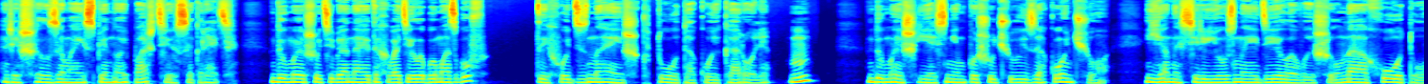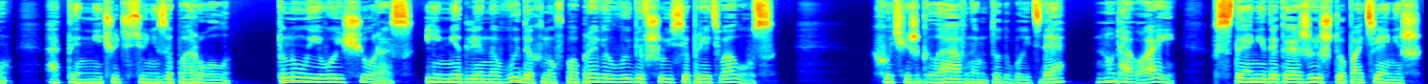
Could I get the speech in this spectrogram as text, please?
Решил за моей спиной партию сыграть. Думаешь, у тебя на это хватило бы мозгов? Ты хоть знаешь, кто такой король, м? Думаешь, я с ним пошучу и закончу? Я на серьезное дело вышел, на охоту а ты мне чуть все не запорол». Пнул его еще раз и, медленно выдохнув, поправил выбившуюся прядь волос. «Хочешь главным тут быть, да? Ну давай, встань и докажи, что потянешь».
